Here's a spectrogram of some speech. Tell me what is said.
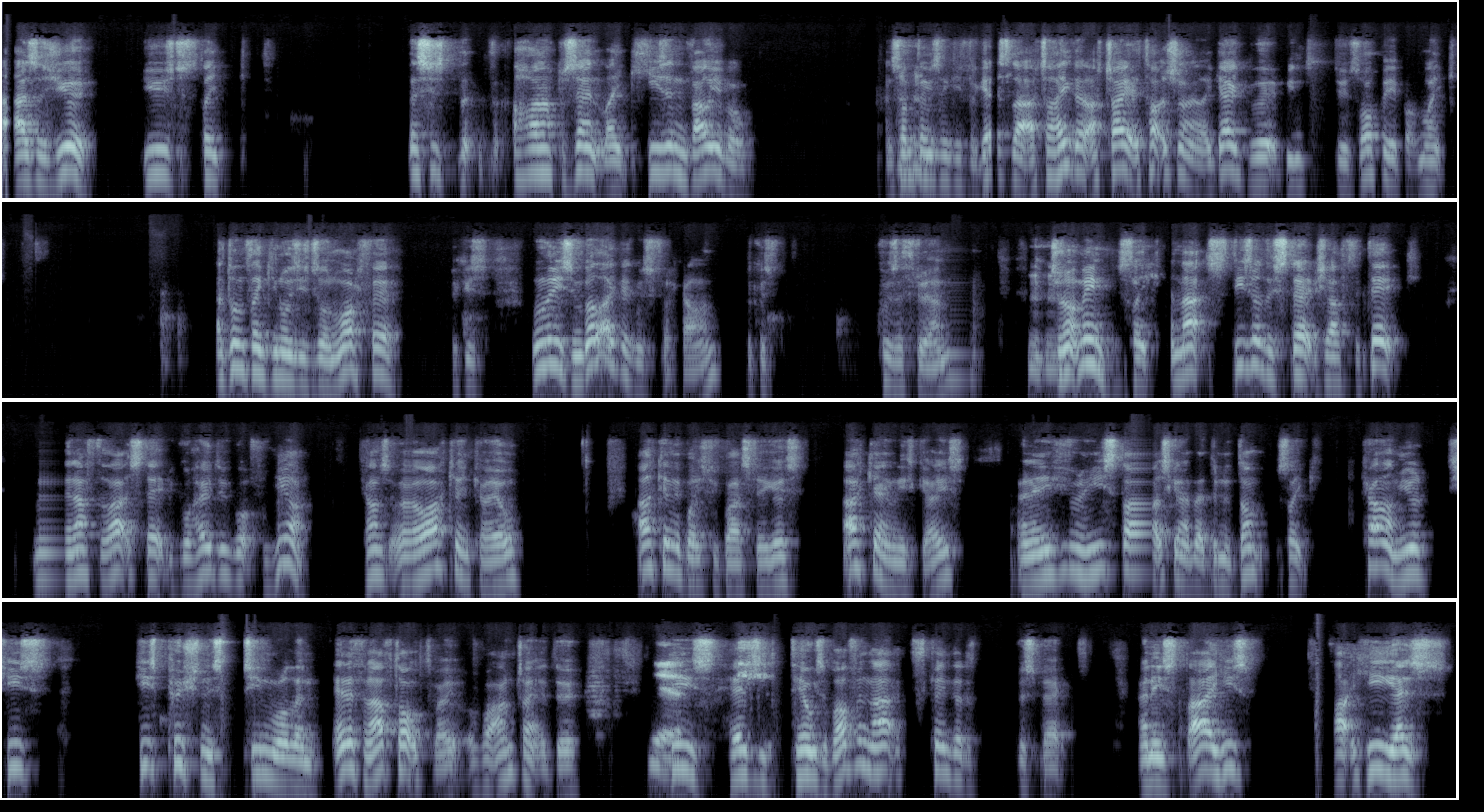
As is you. You like this is hundred percent like he's invaluable. And sometimes mm-hmm. I think he forgets that. I think I try to touch on it like gig without being too sloppy, but I'm like, I don't think he knows his own worth. Eh? because the only reason we got that gig was for Callum because because of through him. Mm-hmm. Do you know what I mean? It's like, and that's these are the steps you have to take. And then after that step, you go, how do we go from here? Callum's like, well, I can Kyle, I can the boys from Las Vegas, I can these guys, and then even when he starts getting a bit down the dump, it's like, Callum, you're he's he's pushing the scene more than anything I've talked about of what I'm trying to do. Yeah. He's heads and tails above in that kind of respect, and he's uh, he's uh, he is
